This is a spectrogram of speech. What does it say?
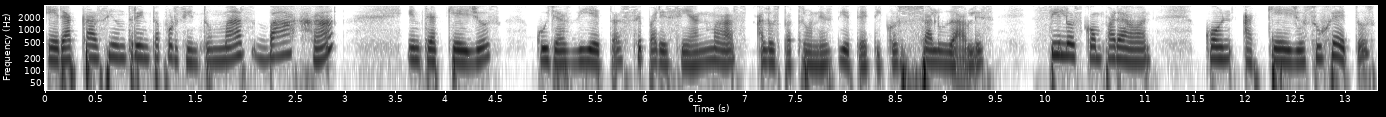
era casi un 30% más baja entre aquellos cuyas dietas se parecían más a los patrones dietéticos saludables si los comparaban con aquellos sujetos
